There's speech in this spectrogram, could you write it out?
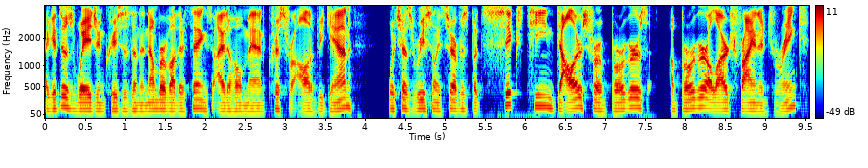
I get there's wage increases and a number of other things, Idaho man Christopher Olive began, which has recently surfaced, but $16 for a burgers, a burger, a large fry, and a drink?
